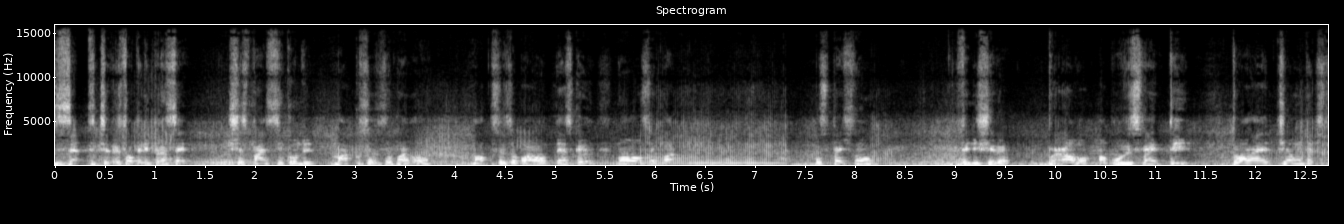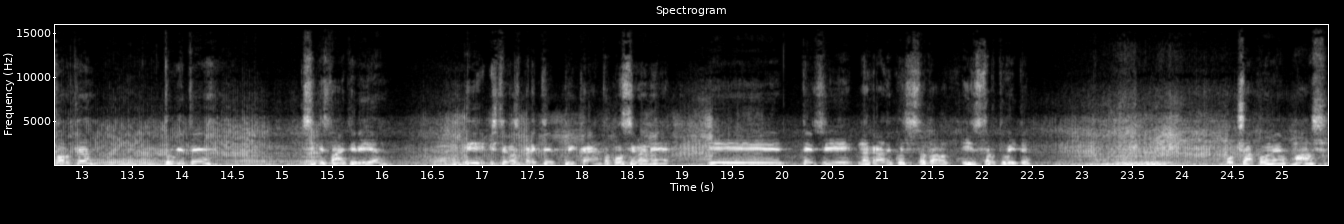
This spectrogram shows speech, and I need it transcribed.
RM Z450. 16 секунди. Малко се е забавил. Малко се е забавил днеска, но все пак успешно финишира. Браво! Аплодисменти! Това е челната четвърка. Другите си ги знаете вие. И ще разберете при крайното класиране и тези награди, които ще се дават и стартовите. Очакваме манш.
